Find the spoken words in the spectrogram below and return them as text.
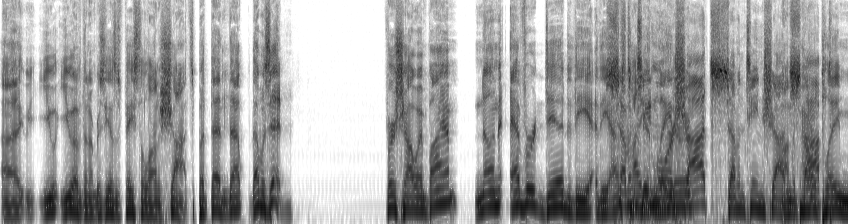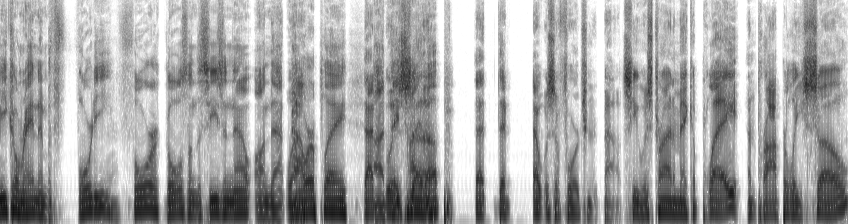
uh, you you have the numbers. He hasn't faced a lot of shots, but then that that was it. First shot went by him. None ever did. The the Avs tied it Seventeen more later shots, seventeen shots on the power stopped. play. Mikko Rantanen with 44 goals on the season now on that Wow. power play. That Uh, was they tied uh, up. That that that was a fortunate bounce. He was trying to make a play and properly so,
